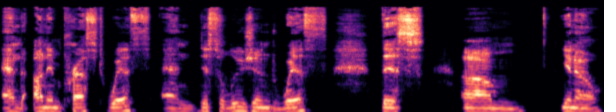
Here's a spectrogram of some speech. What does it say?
and unimpressed with and disillusioned with this, um, you know,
